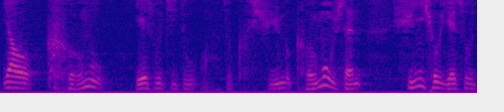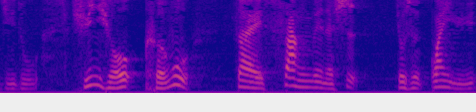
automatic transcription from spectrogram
要渴慕耶稣基督啊，就寻渴慕神，寻求耶稣基督，寻求渴慕在上面的事，就是关于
